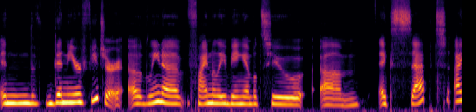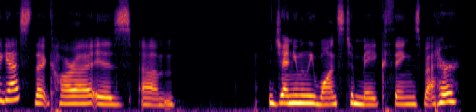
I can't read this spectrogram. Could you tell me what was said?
in the, the near future of Lena finally being able to um, accept, I guess, that Kara is um, genuinely wants to make things better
